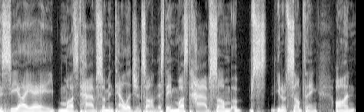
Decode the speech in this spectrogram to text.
the CIA must have some intelligence on this. They must have some, uh, you know, something on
